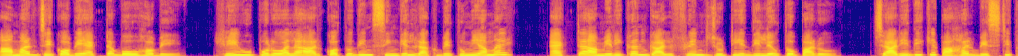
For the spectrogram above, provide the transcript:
আমার যে কবে একটা বউ হবে। হে উপরওয়ালা, আর কতদিন সিঙ্গেল রাখবে তুমি আমায়? একটা আমেরিকান গার্লফ্রেন্ড জুটিয়ে দিলেও তো পারো। চারিদিকে পাহাড় বেষ্টিত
